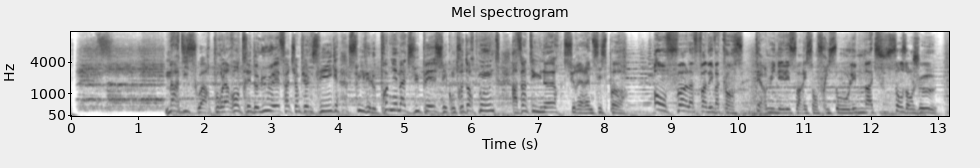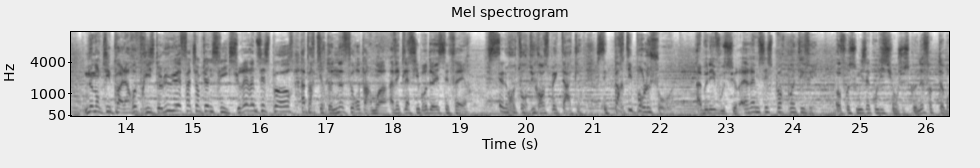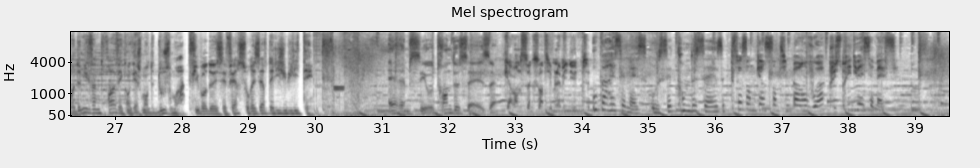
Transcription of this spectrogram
Mardi soir, pour la rentrée de l'UEFA Champions League, suivez le premier match du PSG contre Dortmund à 21h sur RMC Sport. Enfin la fin des vacances. Terminez les soirées sans frisson, les matchs sans enjeu. Ne manquez pas la reprise de l'UEFA Champions League sur RMC Sport à partir de 9 euros par mois avec la fibre de SFR. C'est le retour du grand spectacle. C'est parti pour le show. Abonnez-vous sur rmcsport.tv. Offre soumise à condition jusqu'au 9 octobre 2023 avec engagement de 12 mois. Fibre de SFR sous réserve d'éligibilité. RMC au 32-16, 45 centimes la minute. Ou par SMS au 732-16, 75 centimes par envoi, plus prix du SMS.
